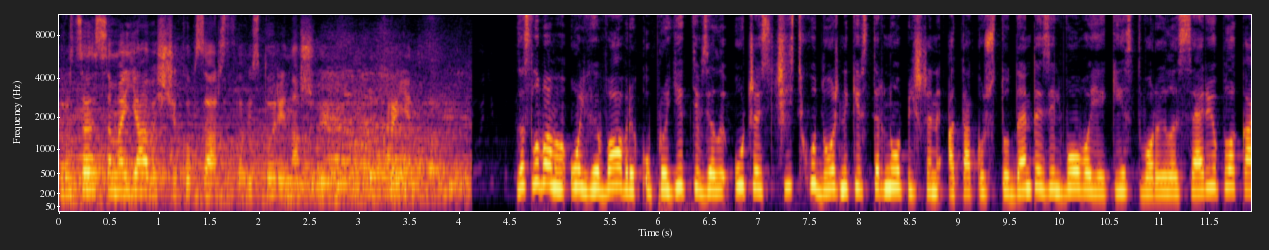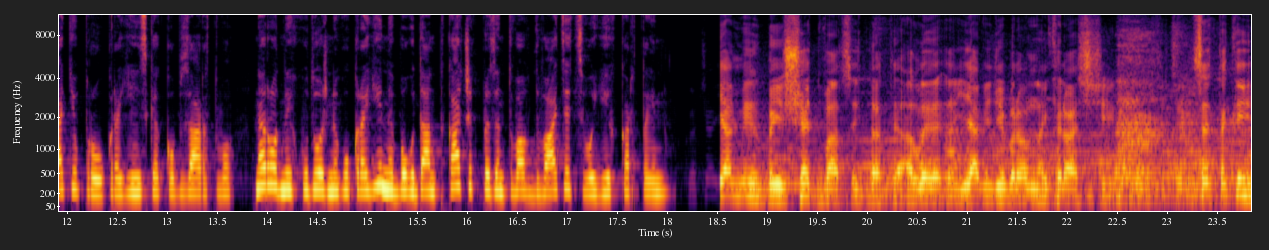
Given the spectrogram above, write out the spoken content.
про це саме явище кобзарства в історії нашої України. За словами Ольги Ваврик, у проєкті взяли участь шість художників з Тернопільщини, а також студенти зі Львова, які створили серію плакатів про українське кобзарство. Народний художник України Богдан Ткачик презентував 20 своїх картин. Я міг би ще 20 дати, але я відібрав найкращі. Це такий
